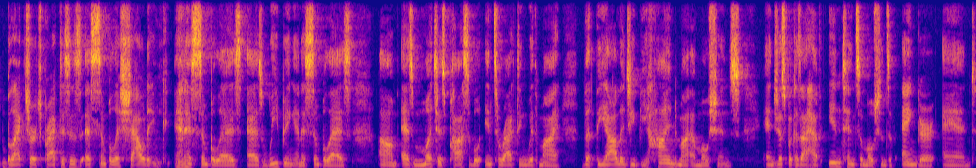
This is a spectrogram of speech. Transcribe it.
black church practices as simple as shouting and as simple as as weeping and as simple as um, as much as possible interacting with my the theology behind my emotions. And just because i have intense emotions of anger and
